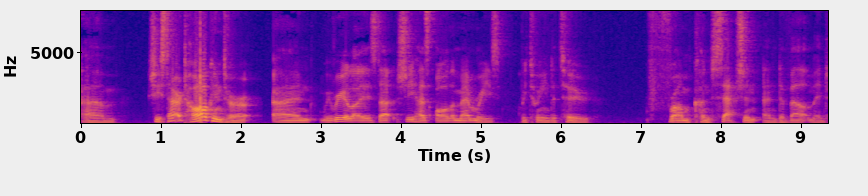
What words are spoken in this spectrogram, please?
um, she started talking to her and we realized that she has all the memories between the two from conception and development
